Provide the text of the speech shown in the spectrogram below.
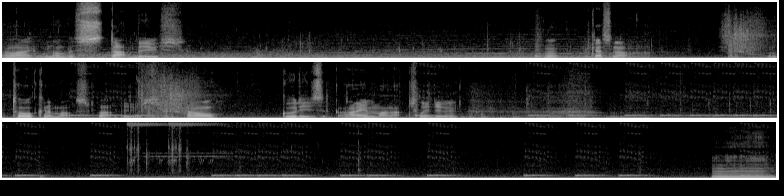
with. Like another stat boost. Hmm, guess not. I'm talking about stat boost. How good is Iron Man actually doing? Hmm.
